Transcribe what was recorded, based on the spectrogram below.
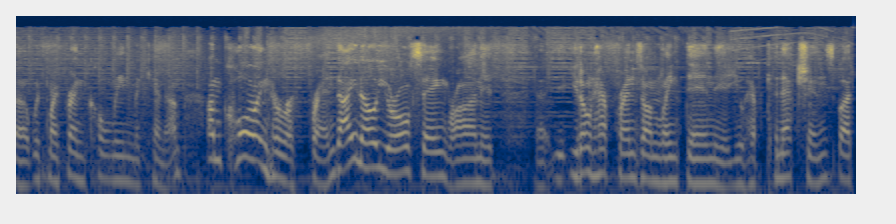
uh, with my friend Colleen McKenna. I'm, I'm calling her a friend. I know you're all saying, Ron, it, uh, you, don't have friends on LinkedIn, you have connections, but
